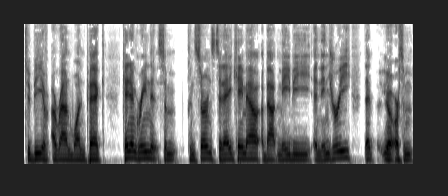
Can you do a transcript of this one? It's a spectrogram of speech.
to be a, a round one pick. Kenyon Green, some concerns today came out about maybe an injury that you know or some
